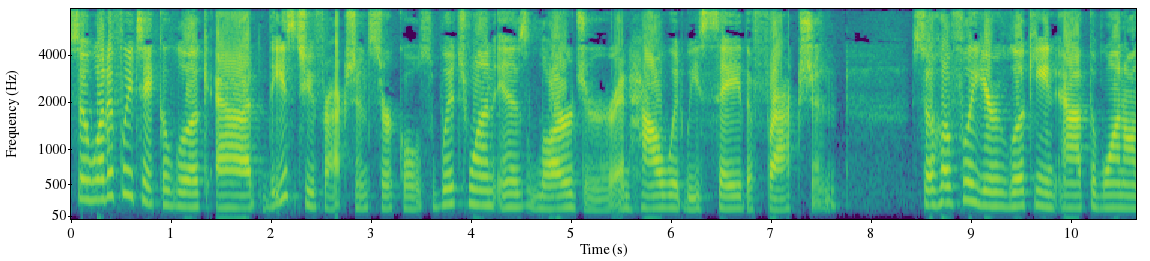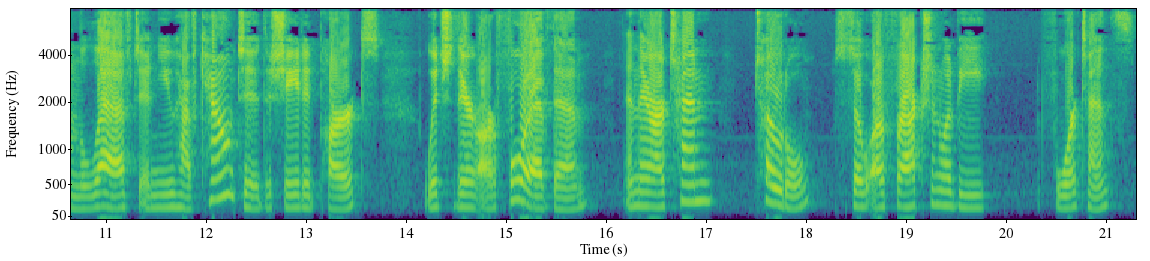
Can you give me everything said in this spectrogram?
So what if we take a look at these two fraction circles? Which one is larger and how would we say the fraction? So hopefully you're looking at the one on the left and you have counted the shaded parts, which there are four of them, and there are 10 total. So our fraction would be 4 tenths.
